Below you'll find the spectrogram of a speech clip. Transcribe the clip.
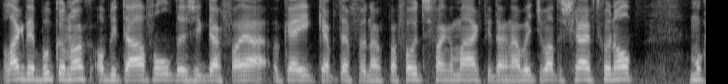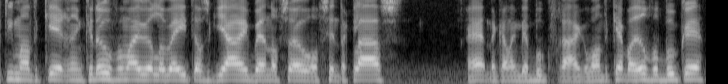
lag dat boek er nog op die tafel. Dus ik dacht van ja, oké, ik heb er even nog een paar foto's van gemaakt. Ik dacht, nou weet je wat, ik schrijf het gewoon op. Mocht iemand een keer een cadeau van mij willen weten als ik jarig ben of zo, of Sinterklaas, hè, dan kan ik dat boek vragen. Want ik heb al heel veel boeken.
